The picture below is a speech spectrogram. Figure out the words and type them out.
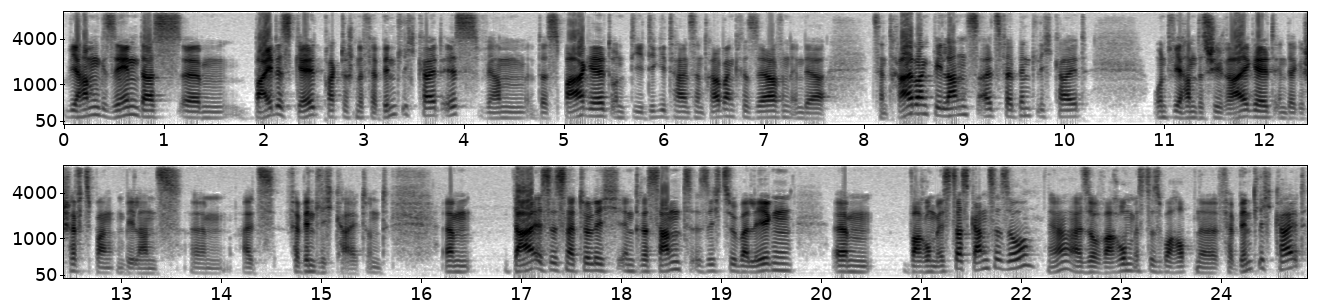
wir haben gesehen, dass ähm, beides Geld praktisch eine Verbindlichkeit ist. Wir haben das Bargeld und die digitalen Zentralbankreserven in der Zentralbankbilanz als Verbindlichkeit und wir haben das Giralgeld in der Geschäftsbankenbilanz ähm, als Verbindlichkeit. Und ähm, da ist es natürlich interessant, sich zu überlegen, ähm, warum ist das Ganze so? Ja, also warum ist das überhaupt eine Verbindlichkeit?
